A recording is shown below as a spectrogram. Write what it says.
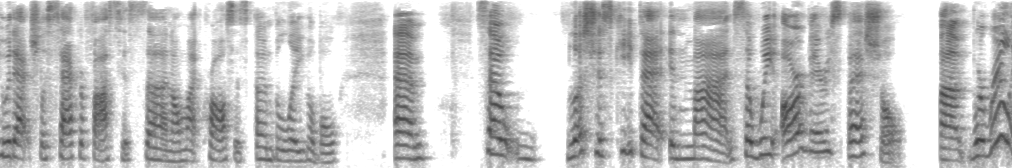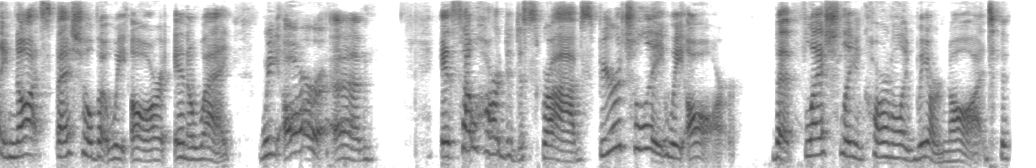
who would actually sacrifice his son on that cross. It's unbelievable. Um, so let's just keep that in mind. So we are very special. Um, we're really not special, but we are in a way. We are, um, it's so hard to describe. Spiritually, we are, but fleshly and carnally, we are not.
